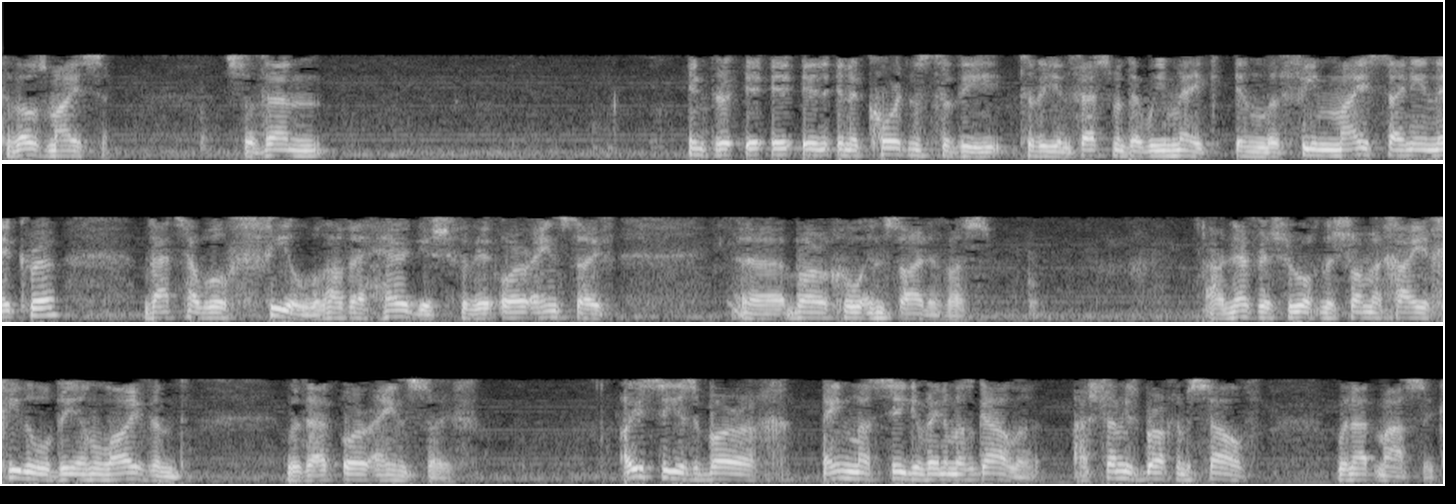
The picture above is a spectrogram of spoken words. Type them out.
to those Maisim, so then in, in, in, accordance to the to the investment that we make in lefi ma'isani nikra, that's how we'll feel. We'll have a hergish for the or ein uh, baruch Hu inside of us. Our nefesh ruach neshama chayichidu will be enlivened with that or ein sof. Oisi is baruch ein masig and vein masgala. Hashem is baruch himself. We're not masik,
